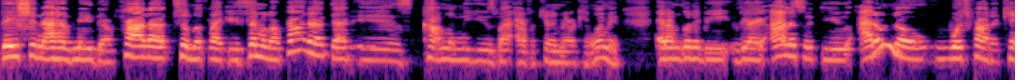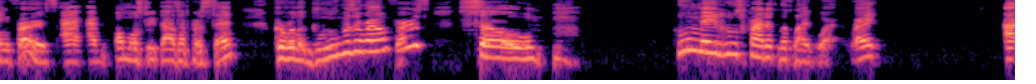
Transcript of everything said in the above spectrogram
they should not have made their product to look like a similar product that is commonly used by African American women. And I'm going to be very honest with you. I don't know which product came first. I, I'm almost 3000%. Gorilla Glue was around first. So who made whose product look like what, right? I,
